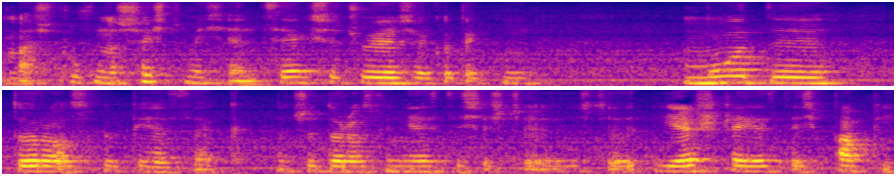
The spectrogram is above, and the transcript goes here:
masz równo 6 miesięcy. Jak się czujesz jako taki młody, dorosły piesek? Znaczy dorosły nie jesteś jeszcze, jeszcze, jeszcze jesteś papi.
